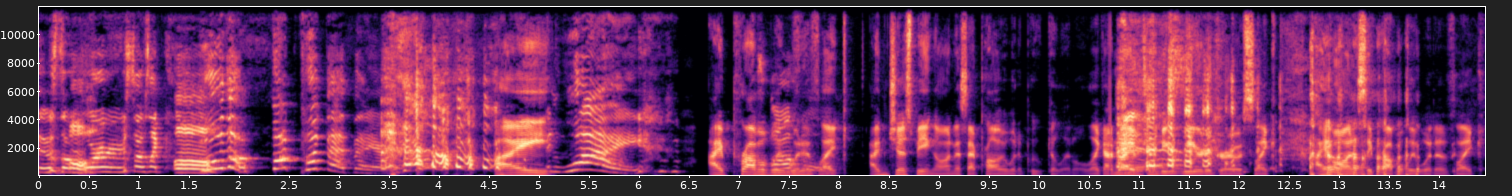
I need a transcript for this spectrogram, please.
it was the Oh. worst. I was like, Oh. who the fuck put that there? I and why? I probably would have like. I'm just being honest. I probably would have pooped a little. Like I'm not even trying to be weird or gross. Like I honestly probably would have. Like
